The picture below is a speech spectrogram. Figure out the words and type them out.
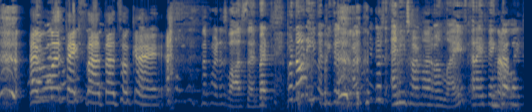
everyone oh thinks that that's okay. The point is lost then but but not even because i don't think there's any timeline on life and i think no. that like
